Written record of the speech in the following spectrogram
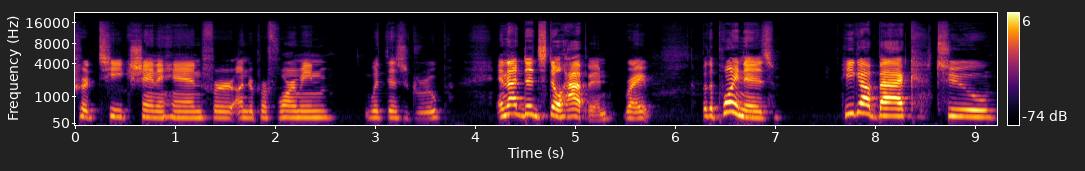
critique Shanahan for underperforming with this group. And that did still happen, right? But the point is, he got back to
